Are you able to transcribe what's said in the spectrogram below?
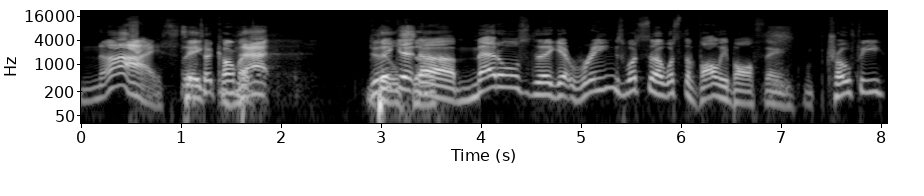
Nice. They Take took home a- that. Do they get uh, medals? Do they get rings? What's the what's the volleyball thing? Trophy?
